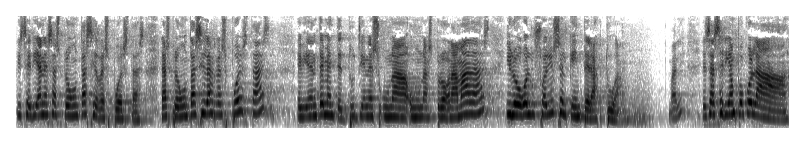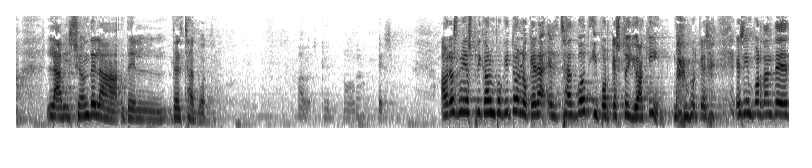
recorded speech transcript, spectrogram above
y serían esas preguntas y respuestas. Las preguntas y las respuestas, evidentemente, tú tienes unas programadas y luego el usuario es el que interactúa. ¿Vale? Esa sería un poco la, visión del chatbot. Ahora os voy a explicar un poquito lo que era el chatbot y por qué estoy yo aquí, porque es importante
